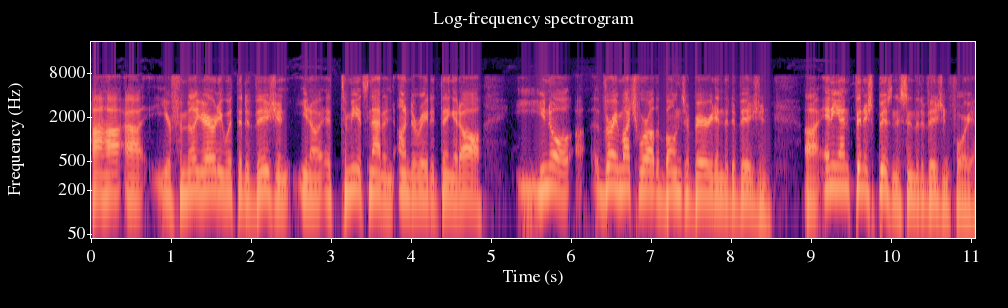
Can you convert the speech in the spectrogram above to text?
Haha, uh, your familiarity with the division, you know, it, to me, it's not an underrated thing at all. You know uh, very much where all the bones are buried in the division. Uh, any unfinished business in the division for you?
